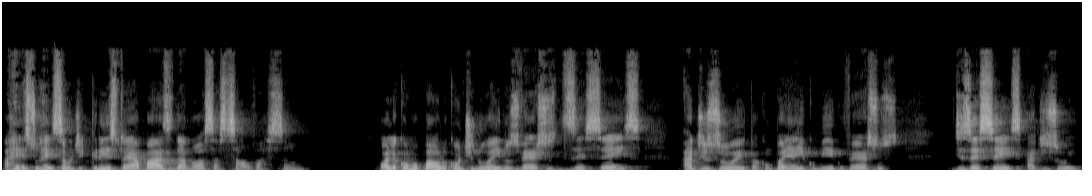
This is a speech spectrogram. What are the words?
a ressurreição de Cristo é a base da nossa salvação. Olha como Paulo continua aí nos versos 16 a 18. Acompanha aí comigo, versos 16 a 18.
